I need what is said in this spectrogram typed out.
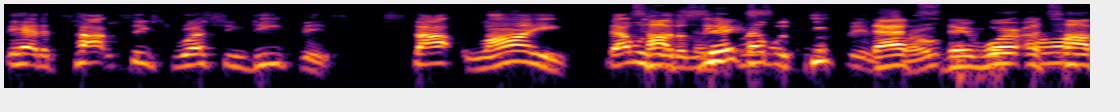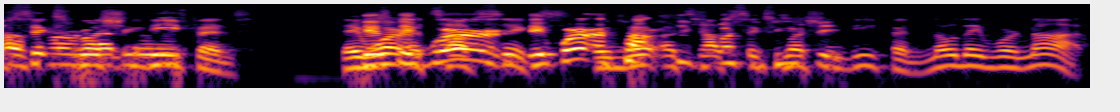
They had a top six rushing defense. Stop lying. That was top an elite level defense. That's bro. they were a top six rushing defense. They yes, were they a were. top six. They were a they top, were six, a top rushing six, rushing, defense. defense. No, they were not.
